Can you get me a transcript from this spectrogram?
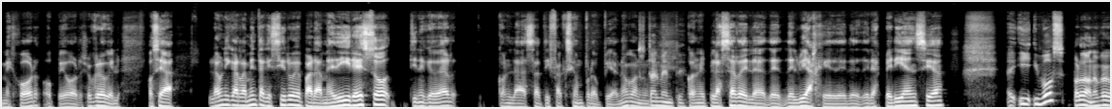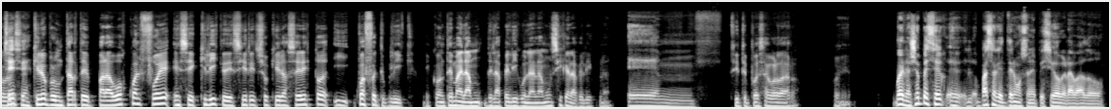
mejor o peor. Yo creo que, o sea, la única herramienta que sirve para medir eso tiene que ver con la satisfacción propia, ¿no? Con, totalmente. con el placer de la- de- del viaje, de, la- de la experiencia. Eh, Y, y vos, perdón, ¿no? Pero Sí, sí. quiero preguntarte, para vos, ¿cuál fue ese clic de decir yo quiero hacer esto? ¿Y cuál fue tu clic eh, con el tema de la, de la película, la música de la película? Em, Si te puedes acordar. Bueno, yo empecé, eh, lo que pasa es que tenemos un episodio grabado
